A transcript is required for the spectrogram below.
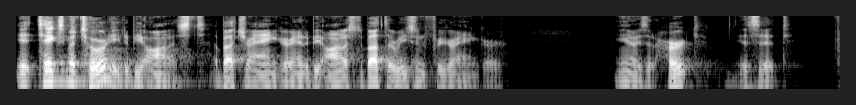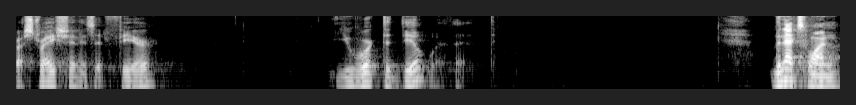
It takes maturity to be honest about your anger and to be honest about the reason for your anger. You know, is it hurt? Is it frustration? Is it fear? You work to deal with it. The next one,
